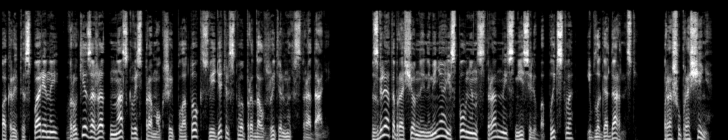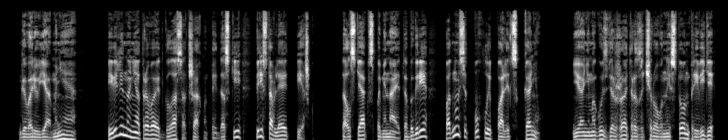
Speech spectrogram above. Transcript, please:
покрыт испариной, в руке зажат насквозь промокший платок, свидетельство продолжительных страданий. Взгляд, обращенный на меня, исполнен странной смеси любопытства и благодарности. «Прошу прощения», — говорю я, — «мне...» Эвелина не отрывает глаз от шахматной доски, переставляет пешку. Толстяк вспоминает об игре, подносит пухлый палец к коню. Я не могу сдержать разочарованный стон при виде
